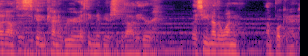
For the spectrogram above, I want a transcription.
I don't know. This is getting kind of weird. I think maybe I should get out of here. If I see another one, I'm booking it.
